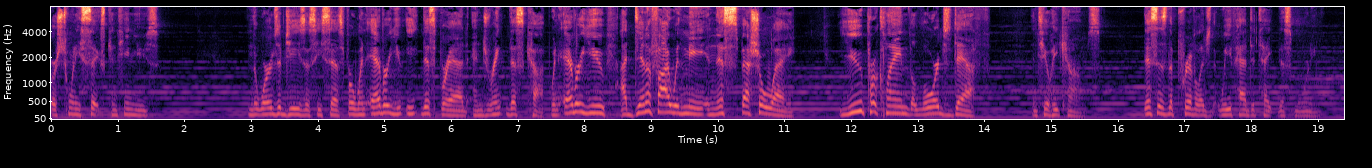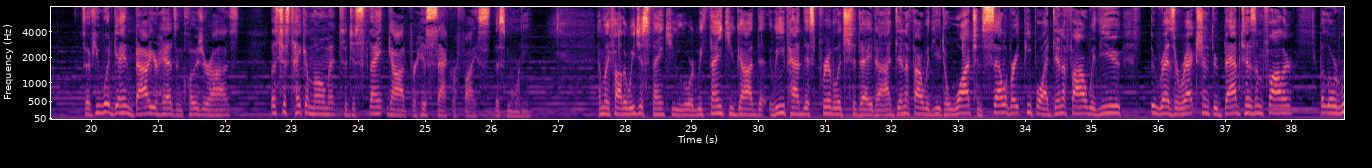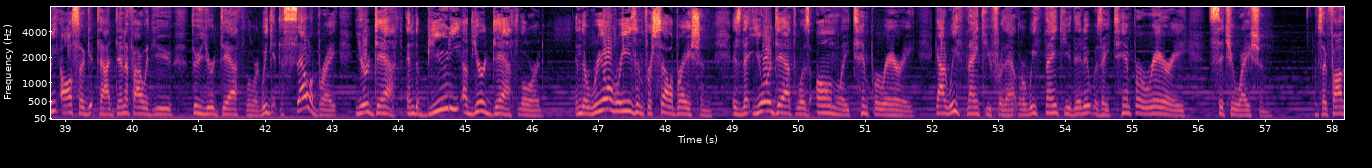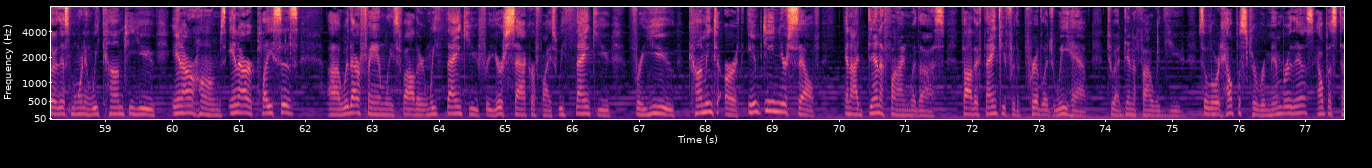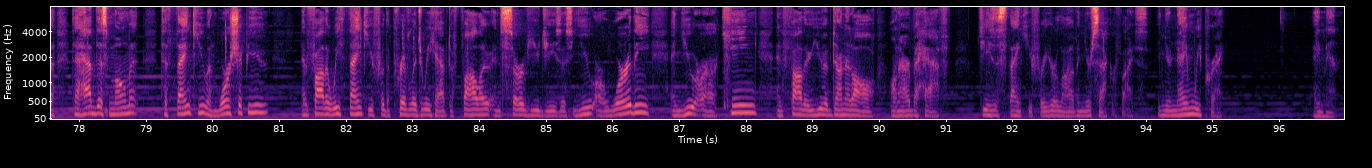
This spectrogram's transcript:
Verse 26 continues. In the words of Jesus, he says, For whenever you eat this bread and drink this cup, whenever you identify with me in this special way, you proclaim the Lord's death until He comes. This is the privilege that we've had to take this morning. So, if you would, go ahead and bow your heads and close your eyes. Let's just take a moment to just thank God for His sacrifice this morning. Heavenly Father, we just thank you, Lord. We thank you, God, that we've had this privilege today to identify with you, to watch and celebrate people identify with you through resurrection, through baptism, Father. But Lord, we also get to identify with you through your death, Lord. We get to celebrate your death and the beauty of your death, Lord. And the real reason for celebration is that your death was only temporary. God, we thank you for that, Lord. We thank you that it was a temporary situation. And so, Father, this morning we come to you in our homes, in our places uh, with our families, Father, and we thank you for your sacrifice. We thank you for you coming to earth, emptying yourself, and identifying with us. Father, thank you for the privilege we have to identify with you. So, Lord, help us to remember this. Help us to, to have this moment to thank you and worship you. And Father, we thank you for the privilege we have to follow and serve you, Jesus. You are worthy and you are our King. And Father, you have done it all on our behalf. Jesus, thank you for your love and your sacrifice. In your name we pray. Amen.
